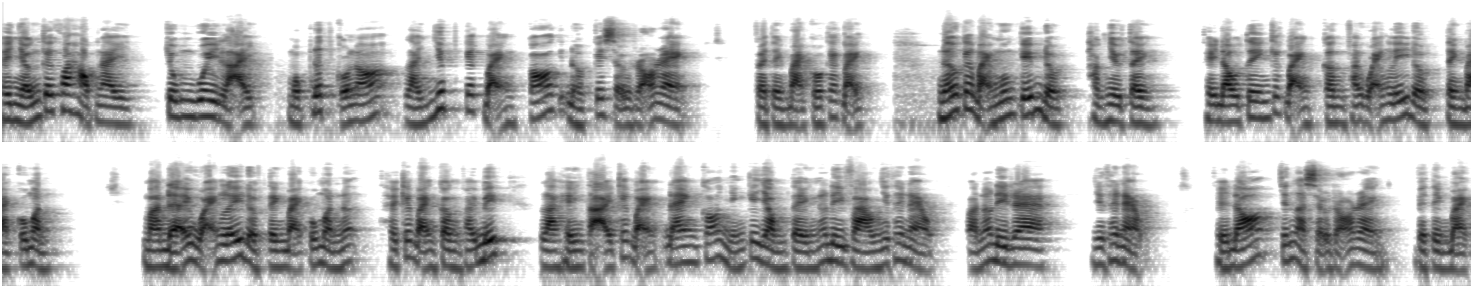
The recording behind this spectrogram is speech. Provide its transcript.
thì những cái khóa học này chung quy lại mục đích của nó là giúp các bạn có được cái sự rõ ràng về tiền bạc của các bạn. Nếu các bạn muốn kiếm được thật nhiều tiền thì đầu tiên các bạn cần phải quản lý được tiền bạc của mình. Mà để quản lý được tiền bạc của mình á, thì các bạn cần phải biết là hiện tại các bạn đang có những cái dòng tiền nó đi vào như thế nào và nó đi ra như thế nào. Thì đó chính là sự rõ ràng về tiền bạc.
